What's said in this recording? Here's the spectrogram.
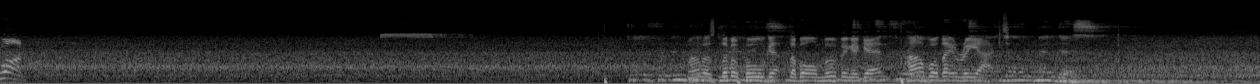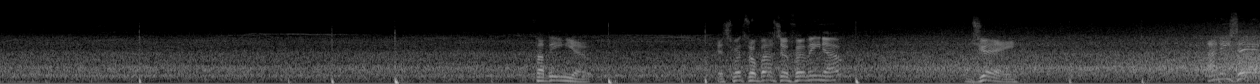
one. Well, as Liverpool get the ball moving again, how will they react? Fabinho. It's with Roberto Firmino. Jay. And he's in.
